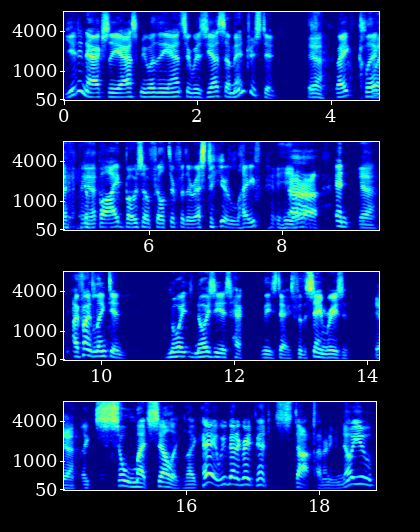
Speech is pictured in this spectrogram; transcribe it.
You didn't actually ask me whether the answer was yes, I'm interested. Yeah. Right? Click, Click yeah. goodbye, bozo filter for the rest of your life. Yeah. Uh, and yeah, I find LinkedIn noise, noisy as heck these days for the same reason. Yeah. Like so much selling. Like, hey, we've got a great pitch. Stop. I don't even know you,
